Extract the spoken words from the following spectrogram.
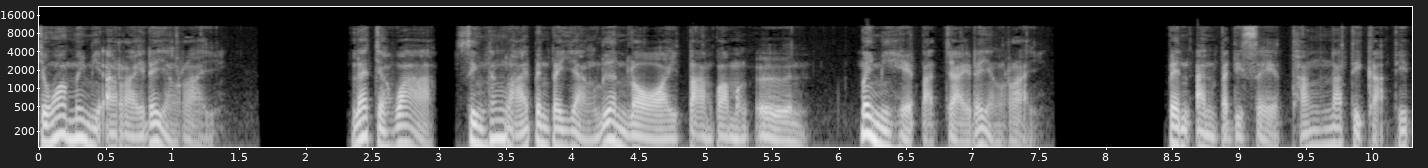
จะว่าไม่มีอะไรได้อย่างไร และจะว่าสิ่งทั้งหลายเป็นไปอย่างเลื่อนลอยตามความบังเอิญ ไม่มีเหตุปัจจัยได้อย่างไร เป็นอันปฏิเสธทั้งนัตติกะทิฏ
